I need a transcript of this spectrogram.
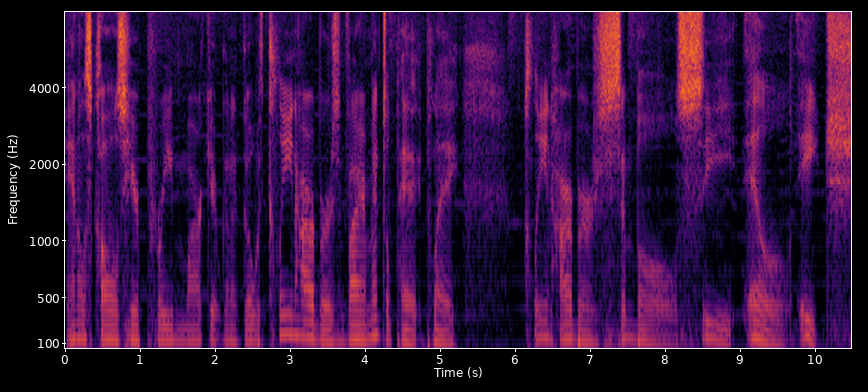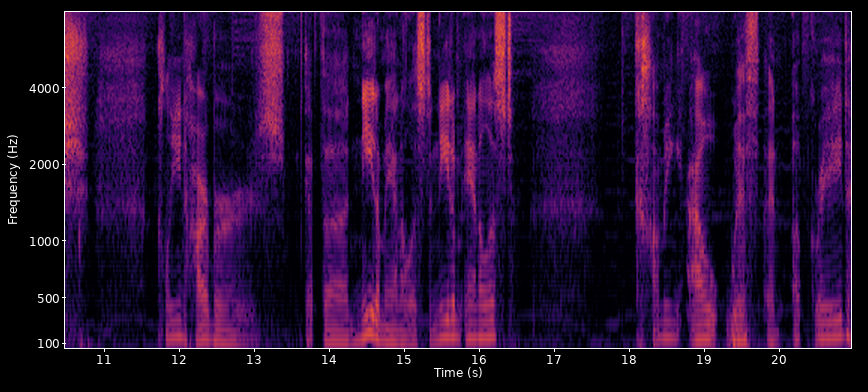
Analyst calls here pre-market. We're going to go with Clean Harbors environmental pay, play. Clean Harbors symbol C L H. Clean Harbors. Got the Needham analyst. Needham analyst coming out with an upgrade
